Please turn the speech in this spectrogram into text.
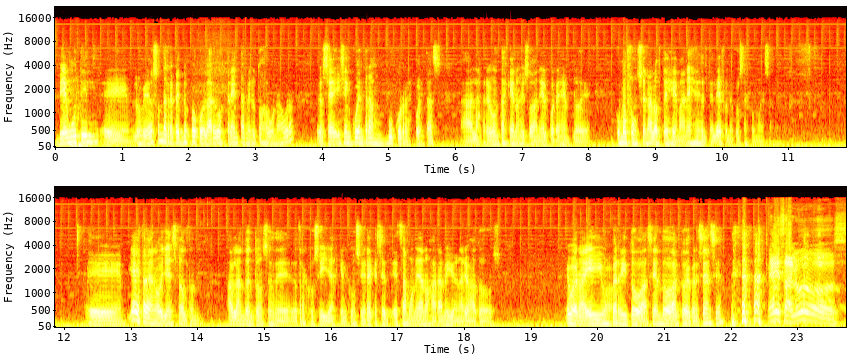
Bien útil. Eh, los videos son de repente un poco largos, 30 minutos a una hora, pero o sea, ahí se encuentran bucos respuestas a las preguntas que nos hizo Daniel, por ejemplo, de cómo funcionan los tejemanejes del teléfono y cosas como esa. ¿no? Eh, y ahí está de nuevo James Felton hablando entonces de, de, otras cosillas que él considera que esa moneda nos hará millonarios a todos. Y bueno, ahí un oh. perrito haciendo acto de presencia. ¡Eh, saludos!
